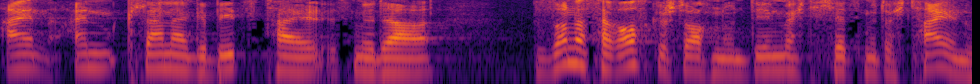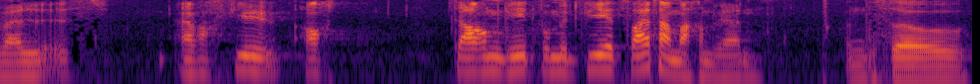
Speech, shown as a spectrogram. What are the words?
ein, ein kleiner Gebetsteil ist mir da besonders herausgestochen und den möchte ich jetzt mit euch teilen, weil es einfach viel auch darum geht, womit wir jetzt weitermachen werden. And so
